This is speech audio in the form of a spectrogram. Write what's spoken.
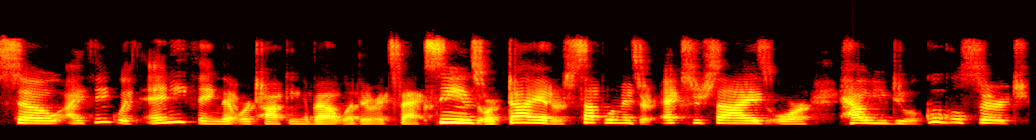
So I think with anything that we're talking about, whether it's vaccines or diet or supplements or exercise or how you do a Google search,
